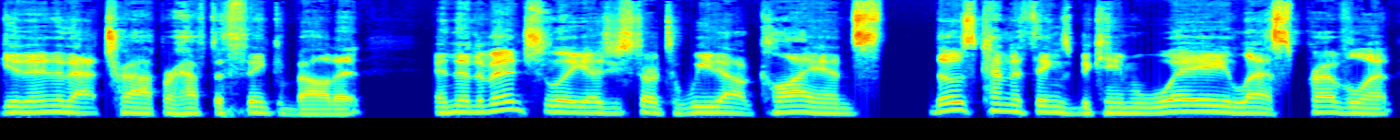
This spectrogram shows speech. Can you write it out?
get into that trap or have to think about it. And then eventually, as you start to weed out clients, those kind of things became way less prevalent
